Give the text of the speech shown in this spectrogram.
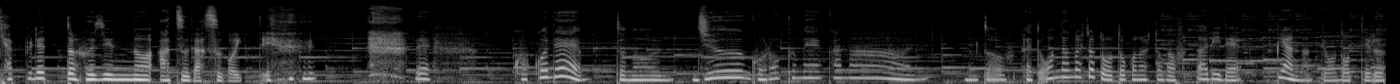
キャピレット夫人の圧がすごいっていう。でここでその1 5 6名かな、うんとえっと、女の人と男の人が2人でピアになって踊ってる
